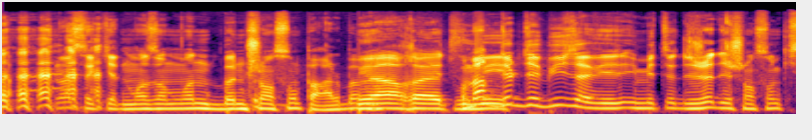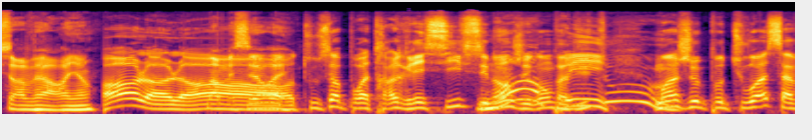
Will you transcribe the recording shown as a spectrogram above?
Non, c'est qu'il y a de moins en moins de bonnes chansons par album. Mais arrête, vous Remarque, dès le début, ils, avaient- ils mettaient déjà des chansons qui servaient à rien. Oh là là Non, mais c'est vrai. Tout ça pour être agressif, c'est bon, Non, j'ai pas compris. du tout. Moi, je, peux- tu vois, ça,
